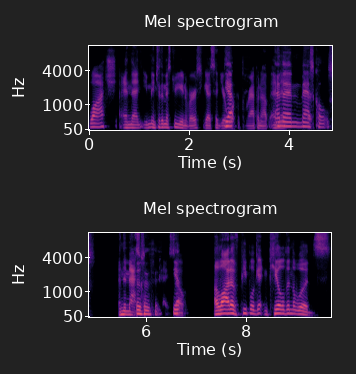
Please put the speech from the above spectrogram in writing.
watch and then you into the Mr. Universe. You guys said you're Yep. wrapping up, and, then, Mask Holes and then Mask. those are the things Okay, so Yep. a lot of people getting killed in the woods.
